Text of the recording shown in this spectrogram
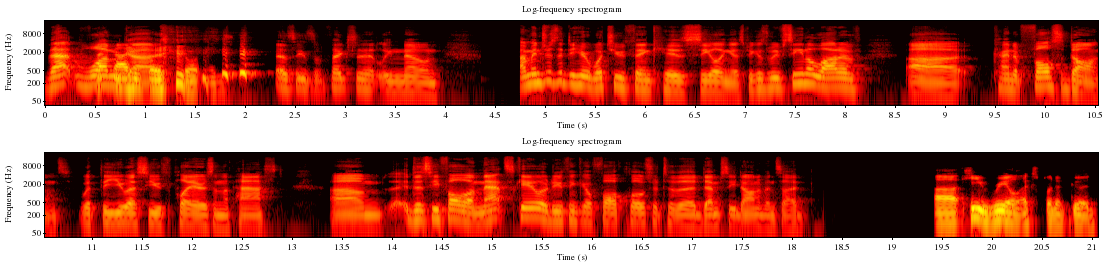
That one guy who guy, plays for Dortmund. as he's affectionately known. I'm interested to hear what you think his ceiling is because we've seen a lot of uh, kind of false dawns with the U.S. youth players in the past. Um, does he fall on that scale, or do you think he'll fall closer to the Dempsey Donovan side? Uh, he real expletive good.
